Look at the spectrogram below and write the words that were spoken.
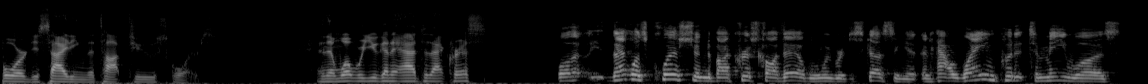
for deciding the top two scores. And then what were you going to add to that, Chris? Well, that, that was questioned by Chris Caudell when we were discussing it, and how Wayne put it to me was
